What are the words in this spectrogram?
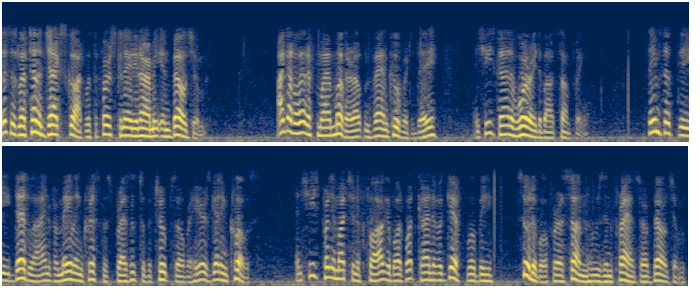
This is Lieutenant Jack Scott with the 1st Canadian Army in Belgium. I got a letter from my mother out in Vancouver today, and she's kind of worried about something. Seems that the deadline for mailing Christmas presents to the troops over here is getting close, and she's pretty much in a fog about what kind of a gift will be suitable for a son who's in France or Belgium,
